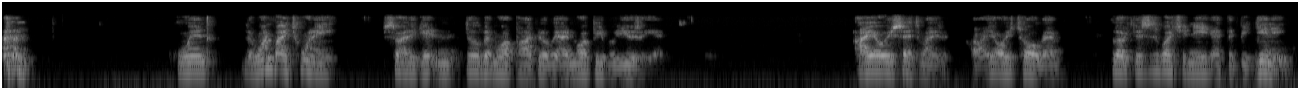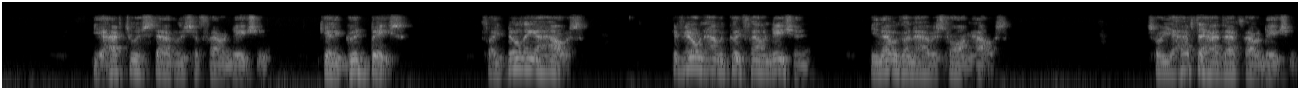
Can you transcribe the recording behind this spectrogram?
when the 1 by 20 started getting a little bit more popular, we had more people using it. I always said to my, I always told them, look, this is what you need at the beginning. You have to establish a foundation, get a good base. It's like building a house. If you don't have a good foundation, you're never going to have a strong house. So you have to have that foundation.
